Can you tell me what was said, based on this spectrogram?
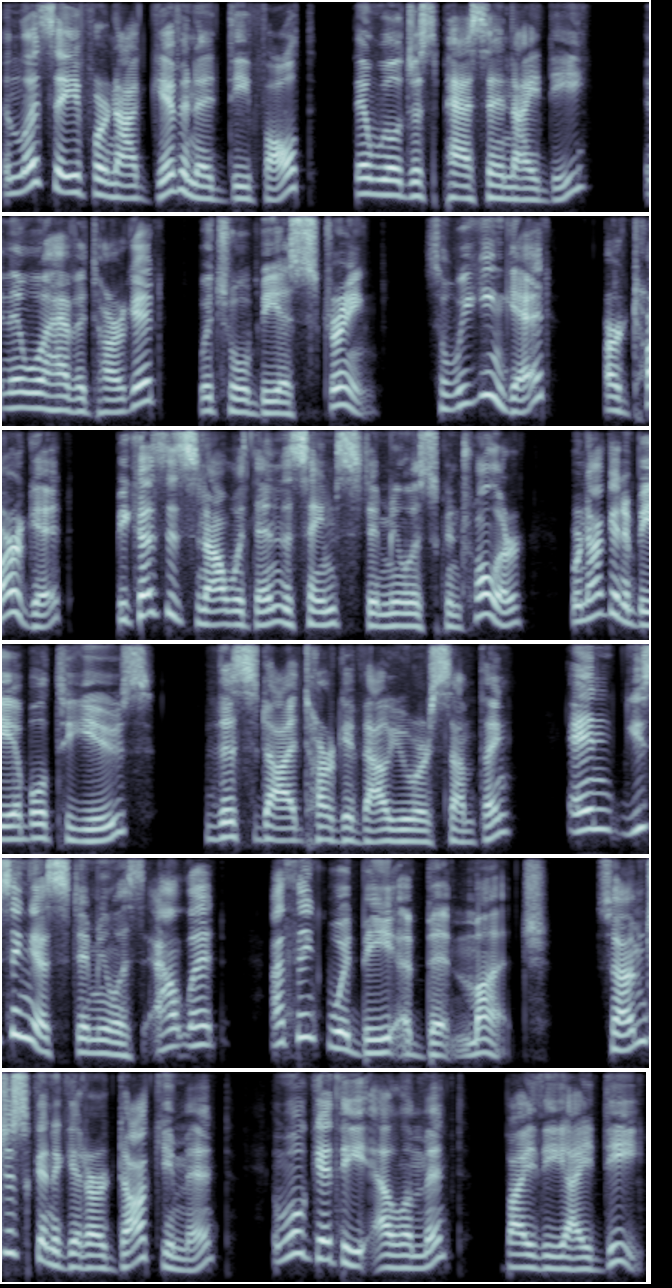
And let's say if we're not given a default, then we'll just pass in ID and then we'll have a target, which will be a string. So we can get our target because it's not within the same stimulus controller. We're not going to be able to use this dot target value or something. And using a stimulus outlet, I think would be a bit much. So I'm just going to get our document and we'll get the element by the ID.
